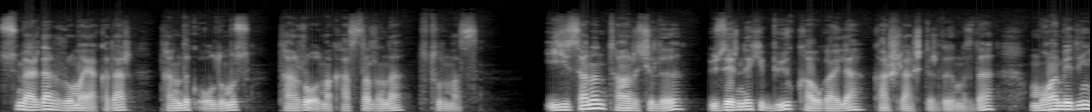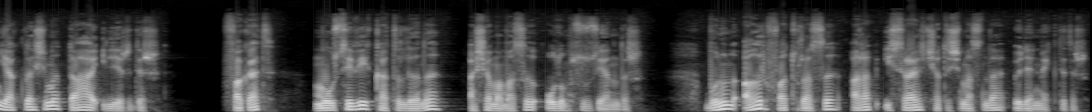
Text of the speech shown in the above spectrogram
Sümer'den Roma'ya kadar tanıdık olduğumuz Tanrı olmak hastalığına tutulmaz. İsa'nın tanrıçılığı üzerindeki büyük kavgayla karşılaştırdığımızda Muhammed'in yaklaşımı daha ileridir. Fakat Musevi katılığını aşamaması olumsuz yanıdır. Bunun ağır faturası Arap-İsrail çatışmasında ödenmektedir.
